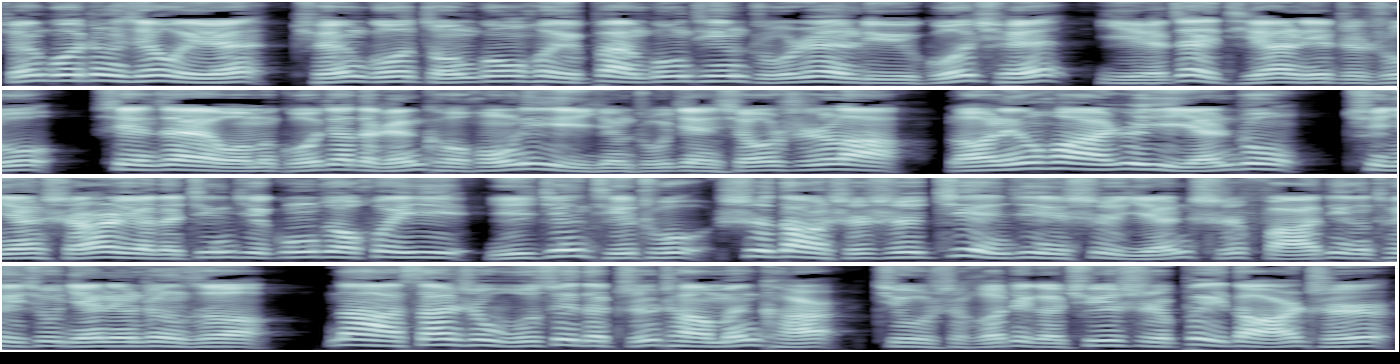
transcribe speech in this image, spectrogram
全国政协委员、全国总工会办公厅主任吕国权也在提案里指出，现在我们国家的人口红利已经逐渐消失了，老龄化日益严重。去年十二月的经济工作会议已经提出，适当实施渐进式延迟法定退休年龄政策。那三十五岁的职场门槛就是和这个趋势背道而驰，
